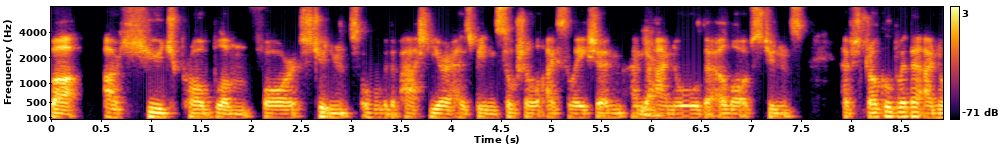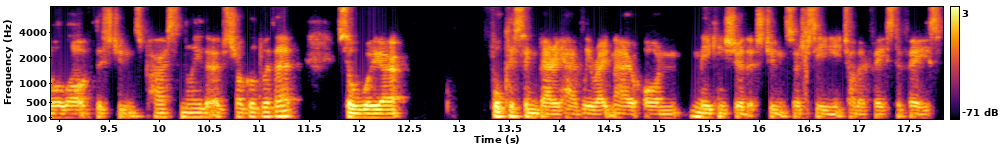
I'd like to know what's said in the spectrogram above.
But a huge problem for students over the past year has been social isolation. And Yeah. I know that a lot of students have struggled with it. I know a lot of the students personally that have struggled with it. So we're focusing very heavily right now on making sure that students are seeing each other face to face.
